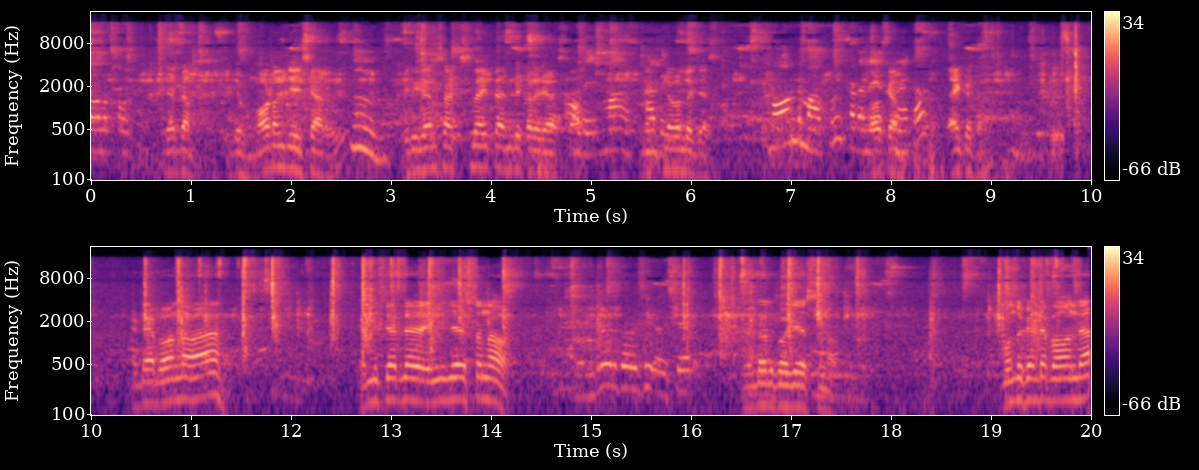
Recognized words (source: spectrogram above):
డెవలప్ అవుతుంది చేద్దాం. ఇది మోడల్ చేశారు. ఇది కానీ సక్సెస్ అయితే అన్ని ఇక్కడ చేస్తాం. నెక్స్ట్ లెవెల్లో చేస్తాం. బాగుంది మాకు ఇక్కడ థ్యాంక్ యూ అంటే బాగున్నావా? ఎన్ని చీరలు ఎన్ని చేస్తున్నావు? రెండు రోజులకు ఒకటి చేస్తున్నావు. ముందు కంటే బాగుందా?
